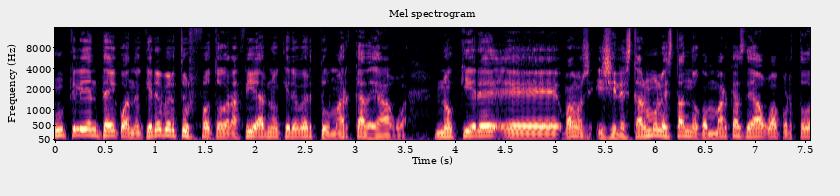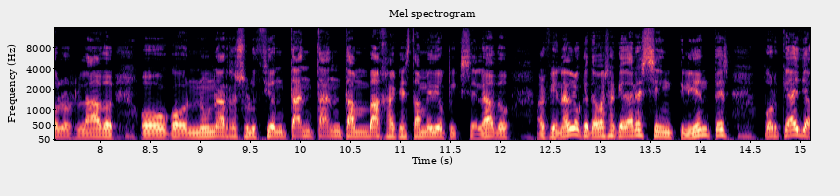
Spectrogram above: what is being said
Un cliente cuando quiere ver tus fotografías no quiere ver tu marca de agua, no quiere, eh, vamos, y si le estás molestando con marcas de agua por todos los lados o con una resolución tan, tan, tan baja que está medio pixelado, al final lo que te vas a quedar es sin clientes porque haya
